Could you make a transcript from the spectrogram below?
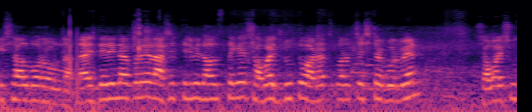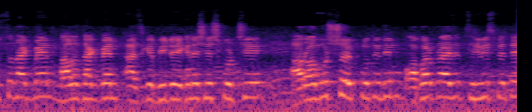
বিশাল বড় ওড়না। তাই দেরি না করে রাশিদ থ্রিপিস হাউস থেকে সবাই দ্রুত অর্ডার করার চেষ্টা করবেন। সবাই সুস্থ থাকবেন, ভালো থাকবেন। আজকে ভিডিও এখানে শেষ করছি। আর অবশ্যই প্রতিদিন অফার প্রাইজে থ্রি পিস পেতে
